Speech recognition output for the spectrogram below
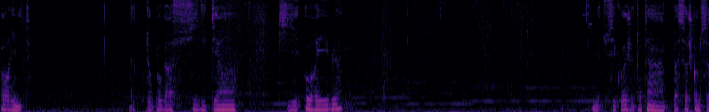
Hors limite. La topographie du terrain qui est horrible. Mais tu sais quoi, je vais tenter un passage comme ça.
